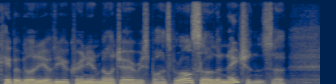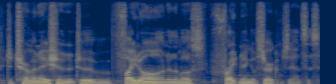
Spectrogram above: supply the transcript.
capability of the Ukrainian military response, but also the nation's uh, determination to fight on in the most frightening of circumstances.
